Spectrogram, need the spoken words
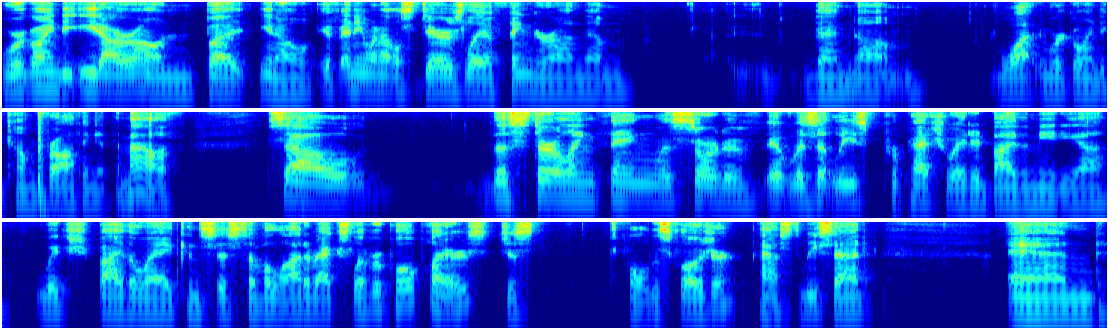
we're going to eat our own, but you know, if anyone else dares lay a finger on them, then um, what we're going to come frothing at the mouth. So the Sterling thing was sort of it was at least perpetuated by the media, which by the way consists of a lot of ex-Liverpool players, just full disclosure, has to be said. And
